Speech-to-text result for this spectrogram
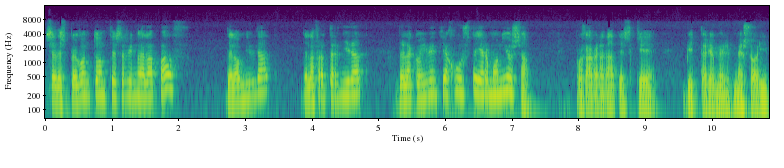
Se desplegó entonces el reino de la paz de la humildad, de la fraternidad, de la convivencia justa y armoniosa? Pues la verdad es que Vittorio Messori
